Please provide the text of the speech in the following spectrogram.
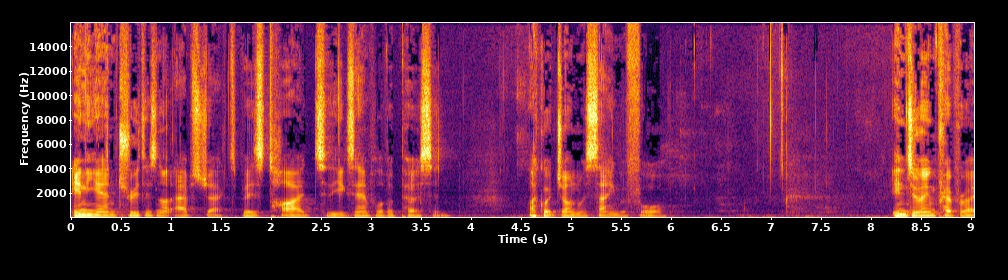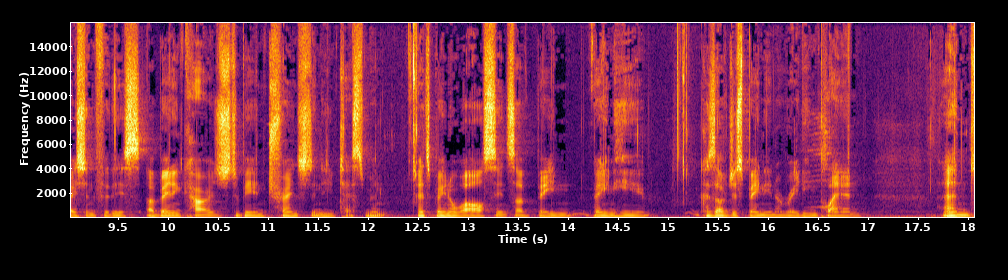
In the end, truth is not abstract, but is tied to the example of a person, like what John was saying before. In doing preparation for this, I've been encouraged to be entrenched in the New Testament. It's been a while since I've been been here because I've just been in a reading plan, and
